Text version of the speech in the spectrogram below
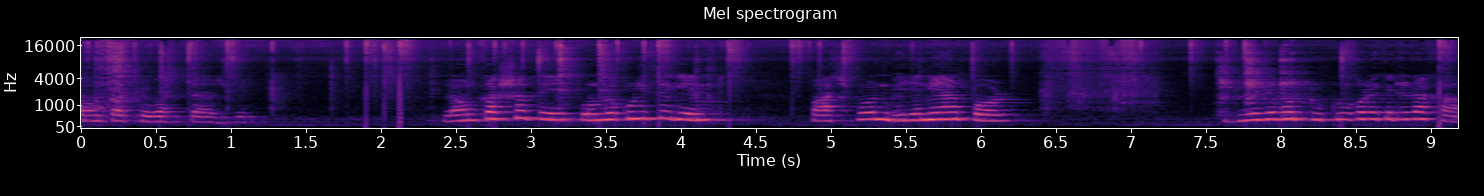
লঙ্কার ফ্লেভারটা আসবে। লঙ্কার সাথে পনেরো কুড়ি সেকেন্ড পাঁচফোড়ন ভেজে নেওয়ার পর দিয়ে দেবো টুকরো করে কেটে রাখা।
